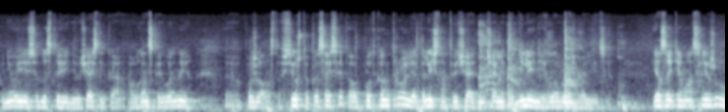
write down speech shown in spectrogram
у него есть удостоверение участника афганской войны. Э, Пожалуйста, все, что касается этого, под контроль, это лично отвечает начальник отделения и главврач больницы. Я за этим отслежу.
